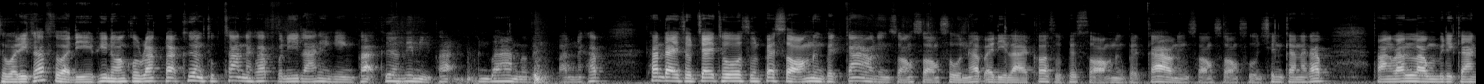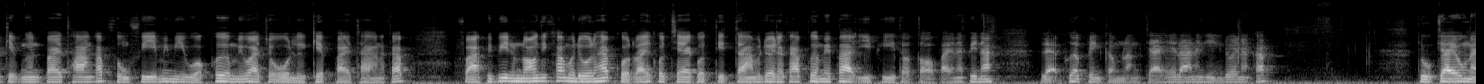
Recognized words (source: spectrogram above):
สวัสดีครับสวัสดีพี่น้องคนรักพระเครื่องทุกท่านนะครับ วันนี้ร้านเฮงๆพระเครื่องได้มีพระบ้านๆมาแบ่งปันนะครับ ท่านใดสนใจโทร 0 8 2 1 8 9 1 2 2 0นะครับ ID ไลน์ก็ 0 8 2 1 8 9 1 2 2 0 เช่นกันนะครับ ทางร้านเรามีบริการเก็บเงินปลายทางครับ ส่งฟรีไม่มีบวกเพิ่มไม่ว่าจะโอนหรือเก็บปลายทางนะครับ ฝากพี่ๆน้องๆที่เข้ามาดูนะครับ กดไลค์กดแชร์กดติดตามไปด้วยนะครับ เพื่อไม่พลาด EP ต่อๆไปนะพี่นะและเพื่อเป็นกำลังใจให้ร้านเฮงๆด้วยนะครับ ถูกใจองค์ไหน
